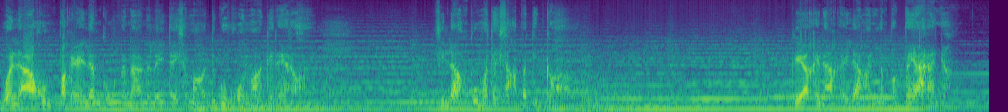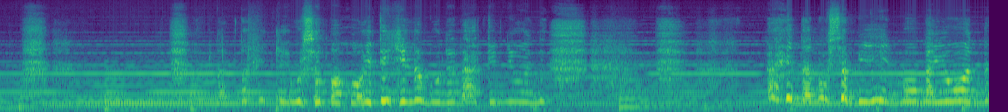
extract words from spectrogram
Wala akong pakialam kung nananalay tayo sa mga dugo ko mga gerero. Sila ang pumatay sa kapatid ko. Kaya kinakailangan ng pagbayaran yun. Nakikiusap ako, itigil na muna natin yun. Kahit anong sabihin mo ngayon,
